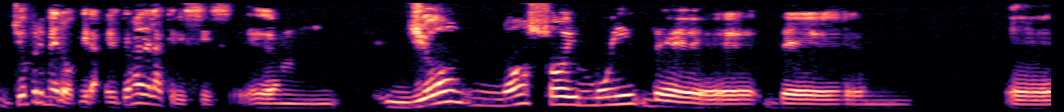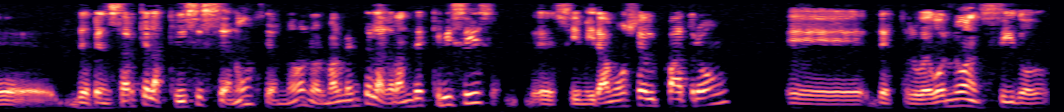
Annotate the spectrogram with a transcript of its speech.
yo primero, mira, el tema de la crisis. Em, yo no soy muy de, de, eh, de, pensar que las crisis se anuncian, ¿no? Normalmente las grandes crisis, eh, si miramos el patrón, eh, desde luego no han sido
